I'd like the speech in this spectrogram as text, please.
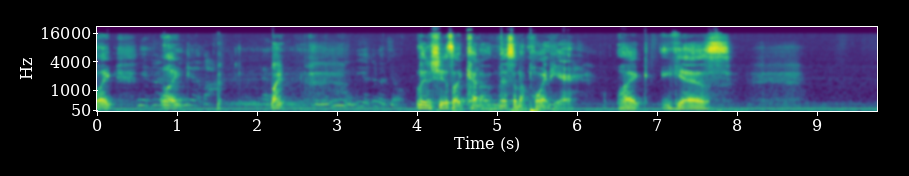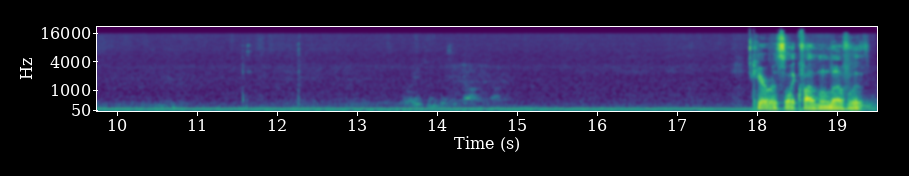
Like, like, like, then she's, like, kind of missing a point here. Like, yes Here was like falling in love with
